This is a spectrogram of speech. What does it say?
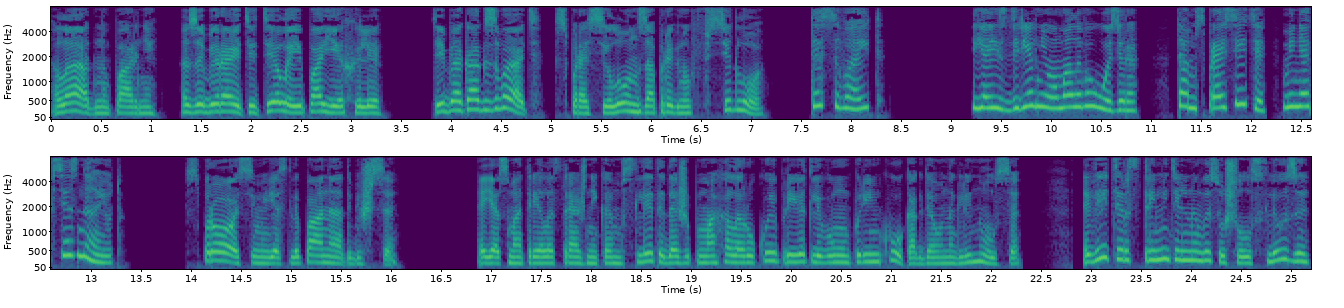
Ладно, парни, забирайте тело и поехали. Тебя как звать?» — спросил он, запрыгнув в седло. «Тесс Вайт. Я из деревни у Малого озера. Там спросите, меня все знают». «Спросим, если понадобишься». Я смотрела стражникам вслед и даже помахала рукой приветливому пареньку, когда он оглянулся. Ветер стремительно высушил слезы,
